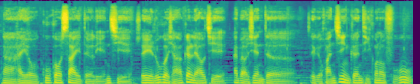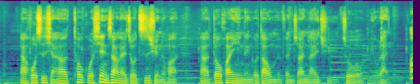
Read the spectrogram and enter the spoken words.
那还有 Google Site 的连接，所以如果想要更了解爱表现的这个环境跟提供的服务，那或是想要透过线上来做咨询的话，那都欢迎能够到我们粉专来去做浏览。哦，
